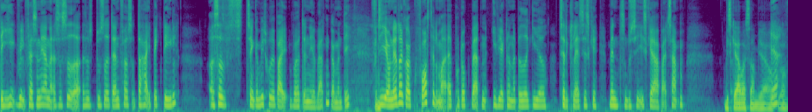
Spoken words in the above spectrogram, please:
det er helt vildt fascinerende. Altså, sidder, altså du sidder i Danfoss, og der har I begge dele. Og så tænker mit hoved bare, hvordan i alverden gør man det? Fordi jeg jo netop godt kunne forestille mig, at produktverdenen i virkeligheden er bedre gearet til det klassiske, men som du siger, I skal arbejde sammen. Vi skal arbejde sammen, ja, og, ja. og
